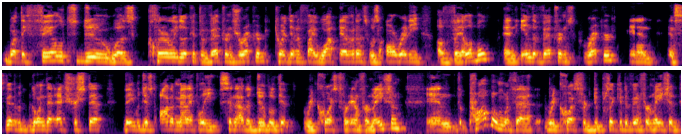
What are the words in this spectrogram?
what they failed to do was clearly look at the veteran's record to identify what evidence was already available and in the veteran's record. And instead of going that extra step, they would just automatically send out a duplicate request for information. And the problem with that request for duplicative information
